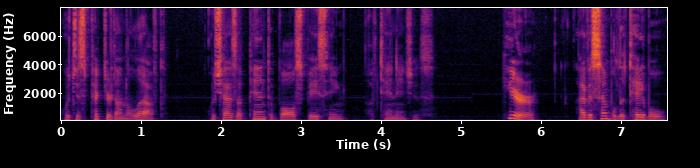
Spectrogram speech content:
which is pictured on the left, which has a pin to ball spacing of 10 inches. Here, I've assembled a table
